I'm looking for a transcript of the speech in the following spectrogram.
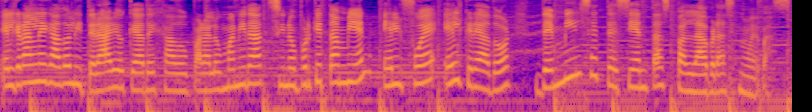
el gran legado literario que ha dejado para la humanidad, sino porque también él fue el creador de 1700 palabras nuevas.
